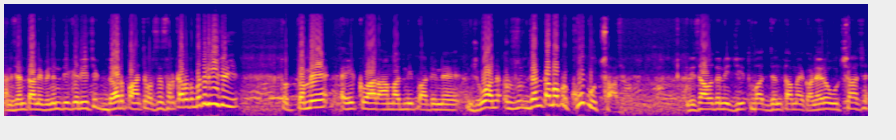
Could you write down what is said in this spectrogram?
અને જનતાને વિનંતી કરીએ છીએ કે દર પાંચ વર્ષે સરકારો તો બદલવી જોઈએ. તો તમે એકવાર આમ આદમી પાર્ટીને જુઓ અને જનતામાં પણ ખૂબ ઉત્સાહ છે. વિસાવદરની જીત બાદ જનતામાં એક અનેરો ઉત્સાહ છે.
